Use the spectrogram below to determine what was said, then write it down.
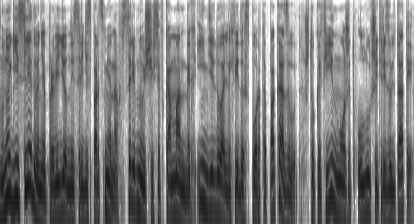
Многие исследования, проведенные среди спортсменов, соревнующихся в командных и индивидуальных видах спорта, показывают, что кофеин может улучшить результаты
